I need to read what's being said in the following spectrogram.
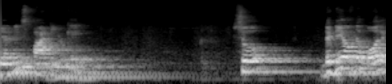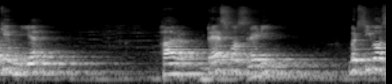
Means party, okay? So the day of the ball came near. Her dress was ready, but she was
